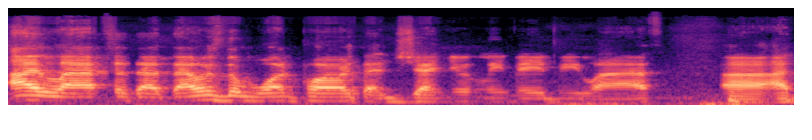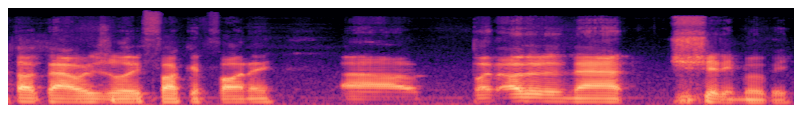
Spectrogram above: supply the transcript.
I laughed at that. That was the one part that genuinely made me laugh. Uh, I thought that was really fucking funny. Uh, but other than that, shitty movie.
